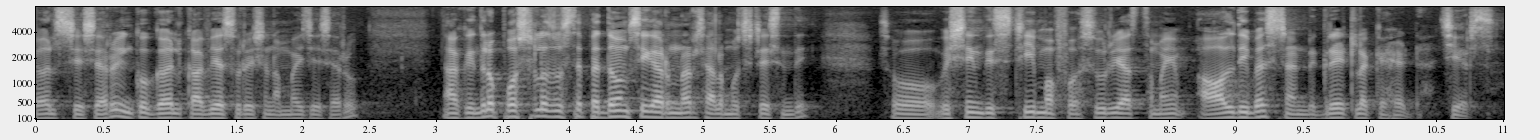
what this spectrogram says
girls చేశారు. ఇంకో గర్ల్ కావ్య సురేష్ అని అమ్మాయి చేశారు. నాకు ఇందులో పోస్టర్లో చూస్తే పెద్దవంశీ గారు ఉన్నారు చాలా ముచ్చటేసింది. So wishing this team of Suryasthamayam all the best and great luck head cheers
